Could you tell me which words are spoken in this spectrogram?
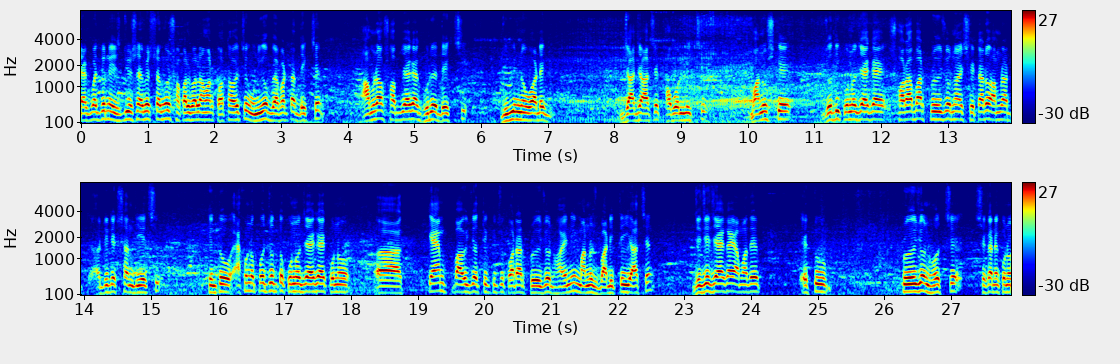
দেখবার জন্য এসডিও সাহেবের সঙ্গেও সকালবেলা আমার কথা হয়েছে। উনিও ব্যাপারটা দেখছেন। আমরাও সব জায়গায় ঘুরে দেখছি। বিভিন্ন ওয়ার্ডে যা যা আছে খবর নিচ্ছি। মানুষকে যদি কোনো জায়গায় সরাবার প্রয়োজন হয়, সেটারও আমরা ডিরেকশান দিয়েছি। কিন্তু এখনও পর্যন্ত কোনো জায়গায় কোনো ক্যাম্প বা ওই জাতীয় কিছু করার প্রয়োজন হয়নি। মানুষ বাড়িতেই আছেন। যে যে জায়গায় আমাদের একটু প্রয়োজন হচ্ছে, সেখানে কোনো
